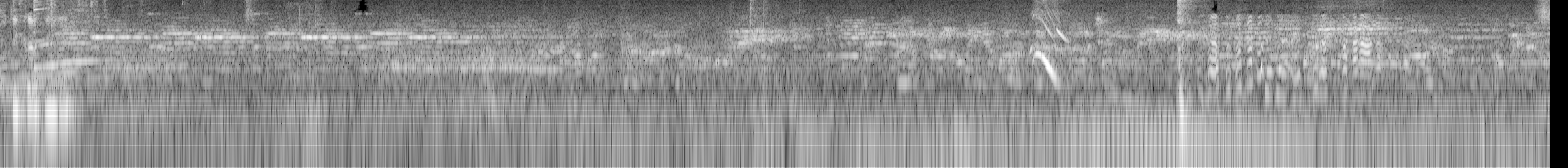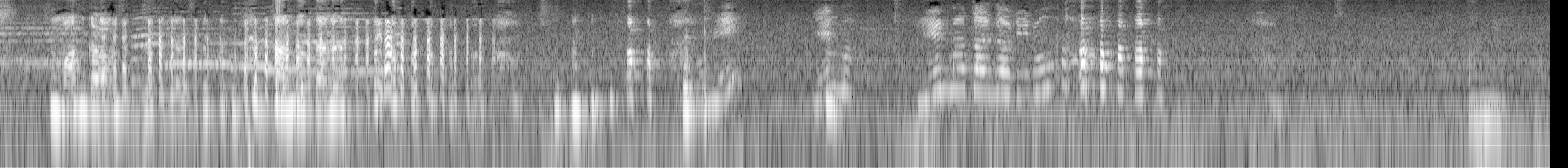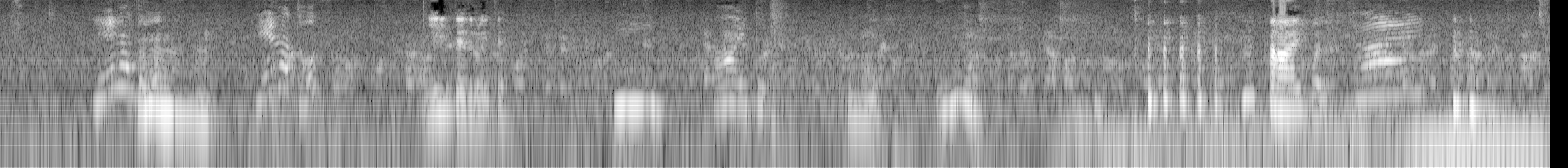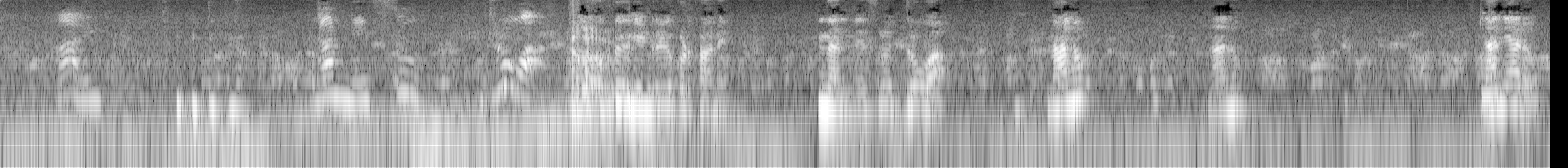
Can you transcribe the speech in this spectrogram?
ಸ್ಟಿಕ್ಕರ್ ತಿಂದೆ ಮಾನ್ಕಳ ನಾನು ಏನಾಯ್ತು? ಈತಿದ್ರು ಐತೆ. ಹ್ಮ್ ಆಯ್ತು. ಹಾಯ್ ಬೋಲ್. ಹಾಯ್. ಹಾಯ್. ನನ್ನ ಹೆಸರು ಧ್ರುವ. Hello. ಇಂಟರ್ವ್ಯೂ ಕೊಡ್ತಾನೆ. ನನ್ನ ಹೆಸರು ಧ್ರುವ. ನಾನು? ನಾನು? ನಾನು ಯಾರು?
